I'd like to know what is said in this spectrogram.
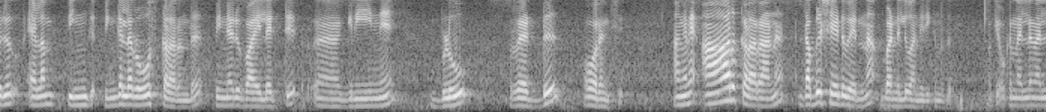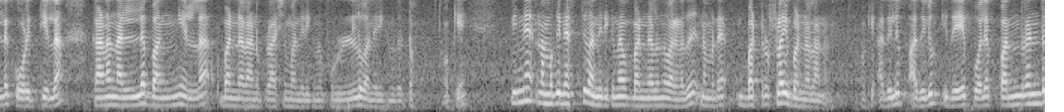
ഒരു ഇളം പിങ്ക് പിങ്ക് അല്ല റോസ് കളറുണ്ട് പിന്നെ ഒരു violet green blue red orange അങ്ങനെ ആറ് കളറാണ് ഡബിൾ ഷെയ്ഡ് വരുന്ന ബണ്ണിൽ വന്നിരിക്കുന്നത്. ഓക്കെ ഓക്കെ നല്ല നല്ല ക്വാളിറ്റിയുള്ള കാണാൻ നല്ല ഭംഗിയുള്ള ബണ്ണുകളാണ് പ്രാവശ്യം വന്നിരിക്കുന്നത്. ഫുള്ള് വന്നിരിക്കുന്നത് കേട്ടോ ഓക്കെ പിന്നെ നമുക്ക് നെക്സ്റ്റ് വന്നിരിക്കുന്ന ബണ്ണുകൾ എന്ന് പറയുന്നത് നമ്മുടെ ബട്ടർഫ്ലൈ ബണ്ണുകളാണ്. ഓക്കെ അതിലും അതിലും ഇതേപോലെ പന്ത്രണ്ട്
